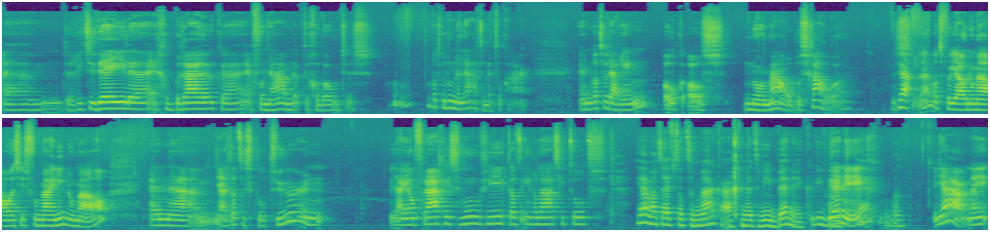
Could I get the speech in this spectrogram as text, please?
Ehm, de rituelen en gebruiken en voornamelijk de gewoontes. Wat we doen en laten met elkaar. En wat we daarin ook als normaal beschouwen. Dus Ja. hè, wat voor jou normaal is, is voor mij niet normaal. En ehm, ja, dat is cultuur. En ja, jouw vraag is, hoe zie ik dat in relatie tot... Ja, wat heeft dat te maken eigenlijk met wie ben ik? Wie ben Want, ik? want- Ja, nou, je,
